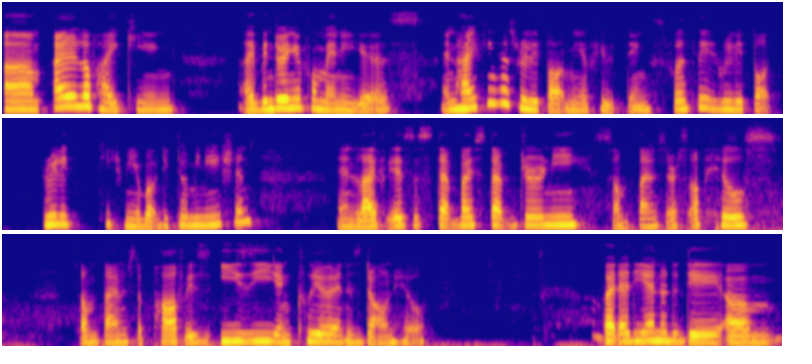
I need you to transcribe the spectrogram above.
um I love hiking. I've been doing it for many years and hiking has really taught me a few things. Firstly it really taught really teach me about determination and life is a step by step journey. Sometimes there's uphills sometimes the path is easy and clear and is downhill. But at the end of the day um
